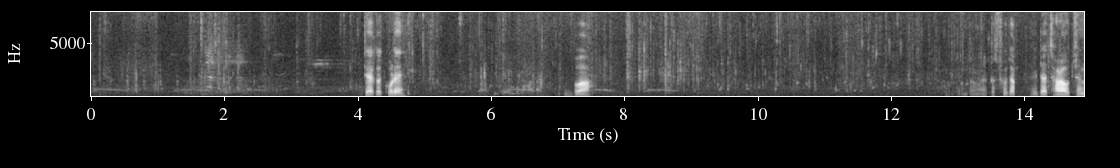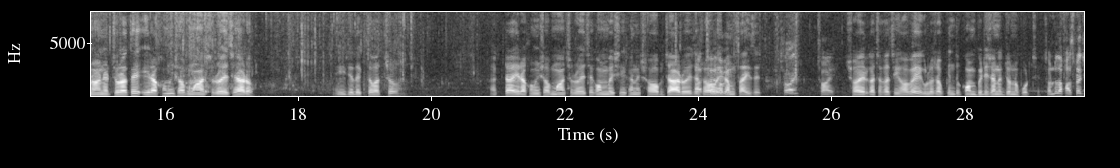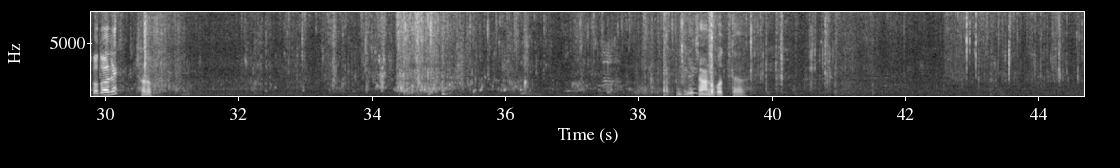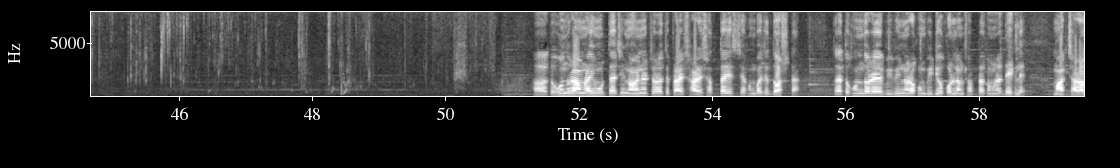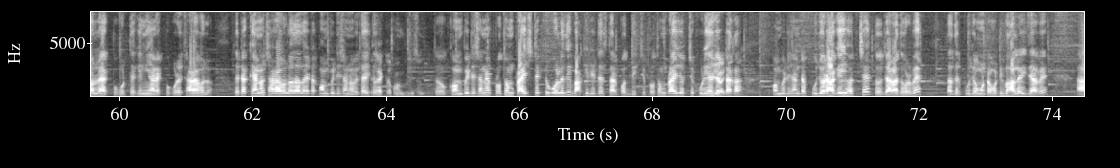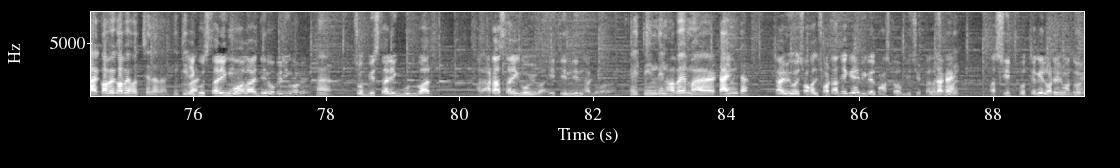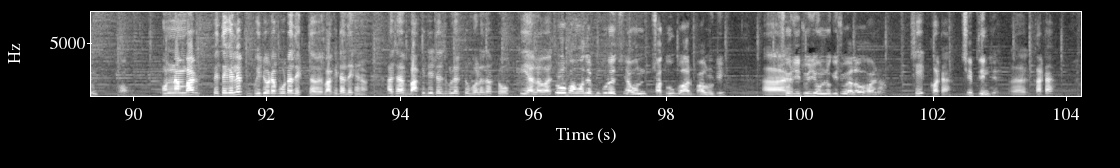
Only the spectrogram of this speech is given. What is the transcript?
এক এক করে। বাহ। একটা সোজা। এটা ছাড়া হচ্ছে নয়নের চোরাতে এরকমই সব মাছ রয়েছে আরও এই যে দেখতে পাচ্ছ একটা এরকমই সব মাছ রয়েছে কম বেশি এখানে সব যা রয়েছে আচ্ছা, সব এরকম সাইজের ছয়। ছয়। ছয়ের কাছাকাছি হবে এগুলো সব কিন্তু কম্পিটিশনের জন্য পড়ছে। সন্টুদা ফার্স্ট প্রাইজ কত আছে? ছাড়ো। দিয়ে চান করতে হবে। তো বন্ধুরা আমরা এই মুহূর্তে আছি নয়নের চড়াতে প্রায় সাড়ে সাতটায় এসছে এখন বাজে দশটা। তো এতক্ষণ ধরে বিভিন্ন রকম ভিডিও করলাম সবটা তোমরা দেখলে। মাছ ছাড়া হলো এক পুকুর থেকে নিয়ে আরেক পুকুরে ছাড়া হলো। তো এটা কেন ছাড়া হলো দাদা? এটা কম্পিটিশন হবে তাই তো? একটা কম্পিটিশন তো কম্পিটিশনের প্রথম প্রাইসটা একটু বলে দিই বাকি ডিটেলস তারপর দিচ্ছি। প্রথম প্রাইজ হচ্ছে কুড়ি হাজার টাকা। কম্পিটিশনটা পুজোর আগেই হচ্ছে তো যারা ধরবে তাদের পুজো মোটামুটি ভালোই যাবে। আর কবে কবে হচ্ছে দাদা? কি কি একুশ তারিখ মহালয়ার দিন ওপেনিং হবে। হ্যাঁ। চব্বিশ তারিখ বুধবার। আর আঠাশ তারিখ রবিবার এই তিন দিন থাকবে বলা এই তিন দিন হবে টাইমটা টাইমিং ওই সকাল ছটা থেকে বিকেল পাঁচটা অবধি ফেলা লটারি আর সিট প্রত্যেকেই লটারির মাধ্যমে পাওয়া ফোন নাম্বার পেতে গেলে ভিডিওটা পুরোটা দেখতে হবে বাকিটা দেখে নাও। আচ্ছা বাকি ডিটেলসগুলো একটু বলে দাও টোপ কি অ্যালাউ আছে? টোপ আমাদের পুকুরে যেমন ছাতু আর পাউরুটি আর সুজি টুজি অন্য কিছু অ্যালাউ হয় না। ছিপ কটা? ছিপ তিনটে। কাটা?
